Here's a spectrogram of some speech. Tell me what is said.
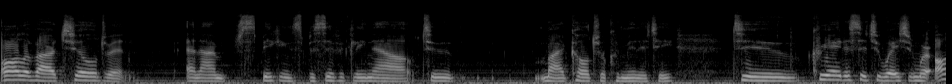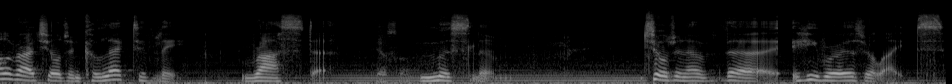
all of our children, and I'm speaking specifically now to my cultural community, to create a situation where all of our children collectively, Rasta, Yes. Muslim, children of the Hebrew Israelites,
